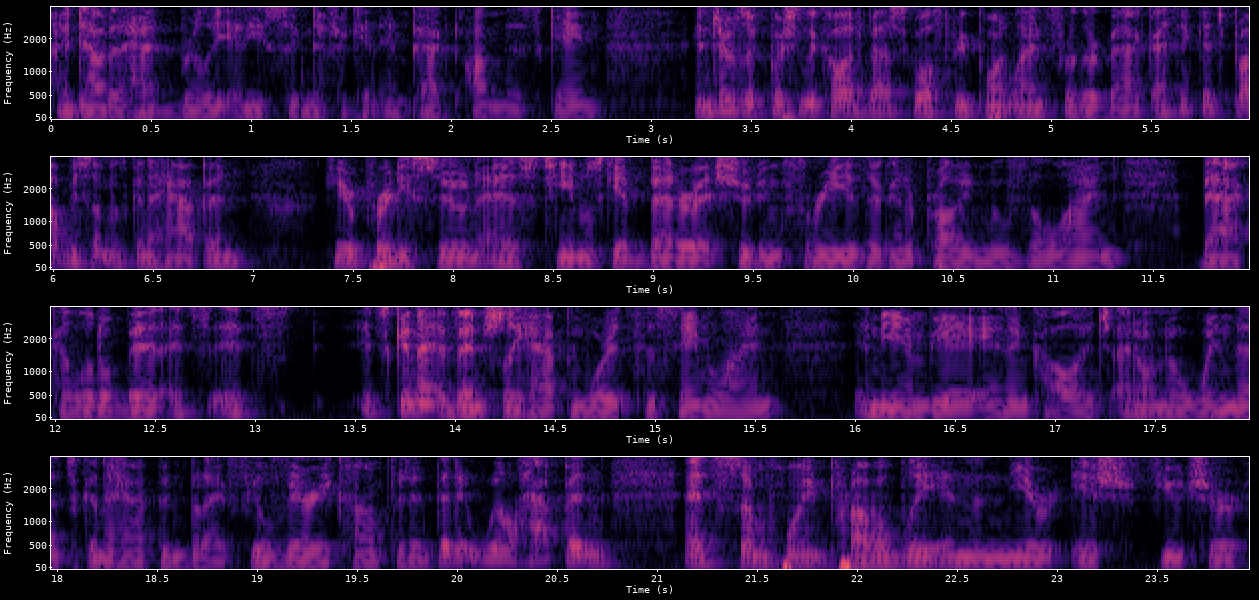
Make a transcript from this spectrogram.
I doubt it had really any significant impact on this game. In terms of pushing the college basketball three point line further back, I think it's probably something that's going to happen here pretty soon. As teams get better at shooting threes, they're going to probably move the line back a little bit. It's it's it's going to eventually happen where it's the same line in the NBA and in college. I don't know when that's going to happen, but I feel very confident that it will happen at some point, probably in the near ish future.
